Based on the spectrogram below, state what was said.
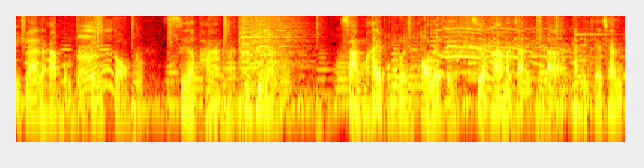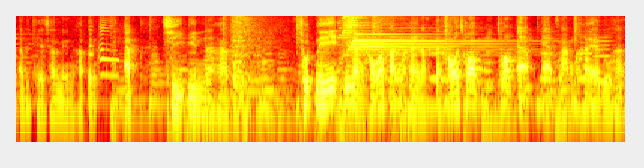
อีกแล้วนะครับ ผมจะเป็นกล่องเสื้อผ้านะฮะที่พี่หนังสั่งมาให้ผมโดยเฉพาะเลยเป็นเสื้อผ้ามาจากเอ่อแอปพลิเคชันแอปพลิเคชันหนึ่งนะครับ เป็นแอปชีอินนะฮะผมชุดนี้พี่แหม่มเขาก็สั่งมาให้นะ แต่เขาก็ชอบชอบแอบแอบสั่งมาให้อะดูฮะ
